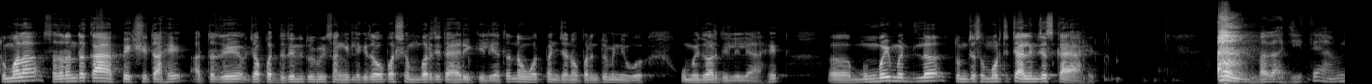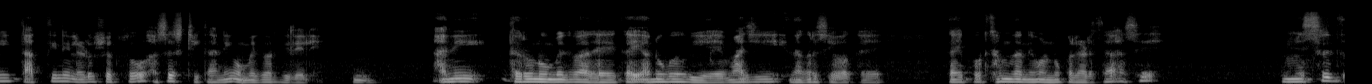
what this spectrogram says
तुम्हाला साधारणतः काय अपेक्षित आहे? आता जे ज्या पद्धतीने तुम्ही सांगितले की जवळपास शंभरची तयारी केली आता नव्वद पंच्याण्णवपर्यंत तुम्ही निव उमेदवार दिलेले आहेत. मुंबईमधलं तुमच्या समोरचे चॅलेंजेस काय आहेत? बघा जिथे आम्ही ताकदीने लढू शकतो असंच ठिकाणी उमेदवार दिलेले. आणि तरुण उमेदवार आहे काही अनुभवी आहे माजी नगरसेवक आहे काही प्रथमदा निवडणुका लढता असे मिश्रित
